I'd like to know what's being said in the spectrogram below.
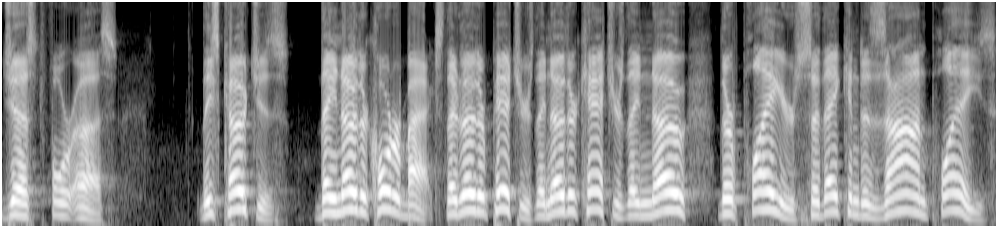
just for us. These coaches, they know their quarterbacks, they know their pitchers, they know their catchers, they know their players, so they can design plays.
